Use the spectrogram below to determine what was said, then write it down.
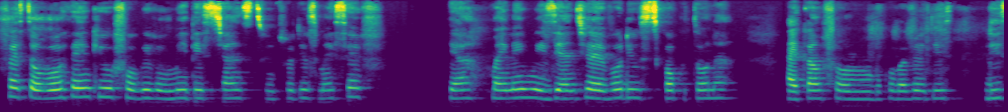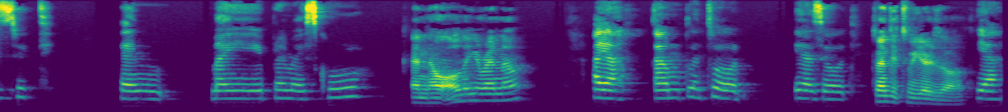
First of all, thank you for giving me this chance to introduce myself. Yeah, my name is Yanchila Evodius Kokutona. I come from Bukoba district and my primary school. And how old are you right now? Ah, yeah, I'm 22 years old. 22 years old? Yeah.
